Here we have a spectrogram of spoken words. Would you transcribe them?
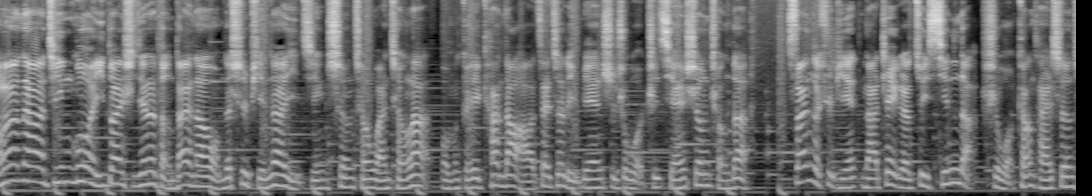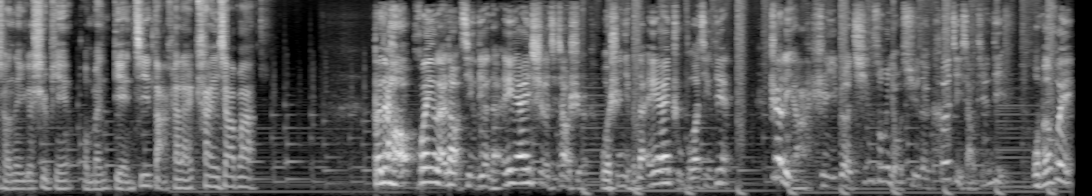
好了，那经过一段时间的等待呢，我们的视频呢已经生成完成了。我们可以看到啊，在这里边是说我之前生成的。三个视频，那这个最新的是我刚才生成的一个视频，我们点击打开来看一下吧。大家好，欢迎来到静电的 AI 设计教室，我是你们的 AI 主播静电。这里啊是一个轻松有趣的科技小天地，我们会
